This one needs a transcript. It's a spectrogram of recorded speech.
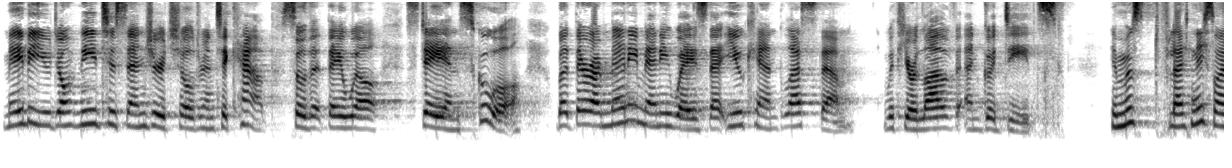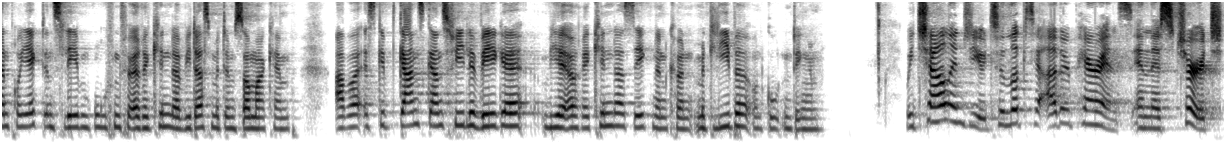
Maybe you don't need to send your children to camp so that they will stay in school, but there are many, many ways that you can bless them with your love and good deeds. Ihr müsst vielleicht nicht so ein Projekt ins Leben rufen für eure Kinder wie das mit dem Sommercamp, aber es gibt ganz, ganz viele Wege, wie ihr eure Kinder segnen könnt mit Liebe und guten Dingen. We challenge you to look to other parents in this church,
